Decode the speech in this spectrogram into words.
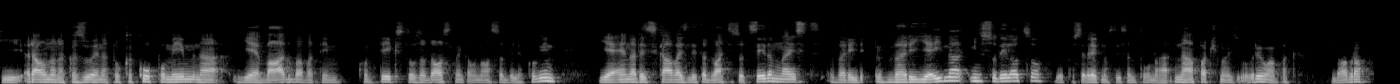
ki ravno nakazuje na to, kako pomembna je vadba v tem kontekstu zadostnega vnosa beljakovin, je ena raziskava iz leta 2017 Varijejna in sodelavcev, zdaj po vrednosti sem to na, napačno izgovoril, ampak dobro.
